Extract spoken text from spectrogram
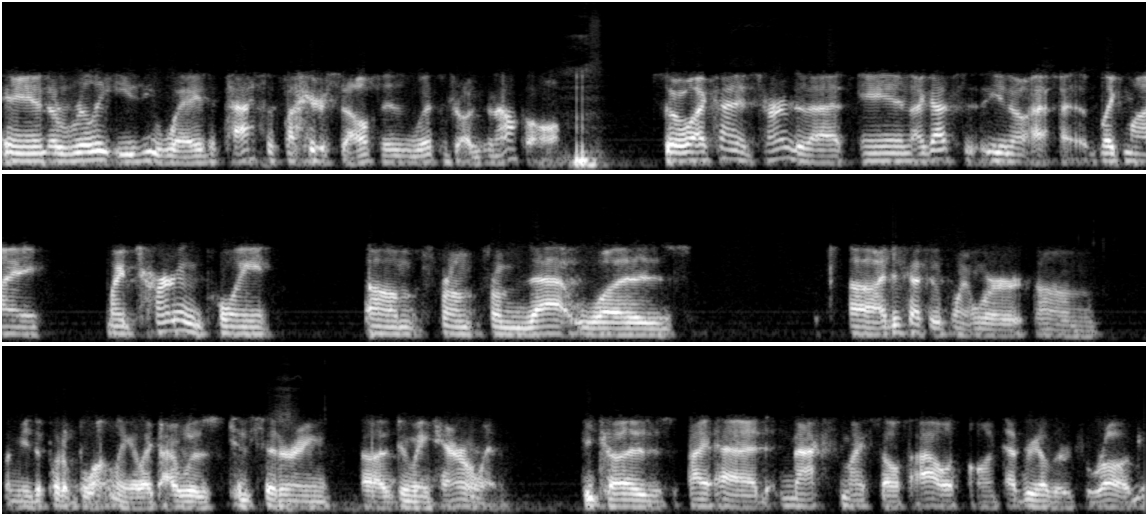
And a really easy way to pacify yourself is with drugs and alcohol. So I kind of turned to that, and I got to, you know, I, I, like my my turning point um, from from that was uh, I just got to a point where, um, I mean, to put it bluntly, like I was considering uh, doing heroin because I had maxed myself out on every other drug,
